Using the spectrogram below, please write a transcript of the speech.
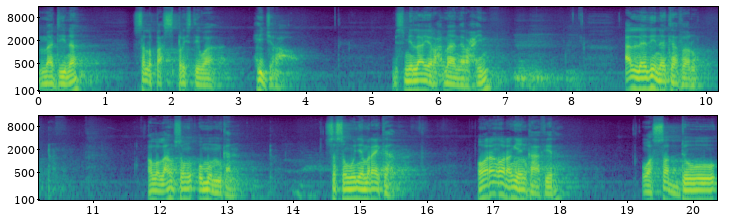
Madinah selepas peristiwa hijrah. Bismillahirrahmanirrahim. Alladzina kafaru. Allah langsung umumkan sesungguhnya mereka orang-orang yang kafir wasaddu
